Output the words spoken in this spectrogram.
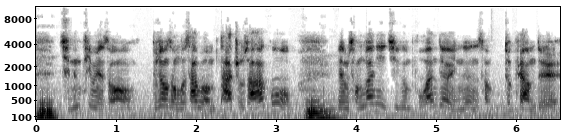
음, 진흥팀에서 부정선거 사범 다 조사하고 음, 그다음 선관위 지금 보관되어 있는 선- 투표함들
